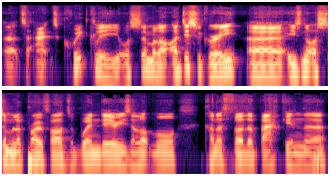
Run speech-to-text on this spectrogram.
uh, to act quickly or similar. I disagree. Uh, he's not a similar profile to Buendia. He's a lot more kind of further back in the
